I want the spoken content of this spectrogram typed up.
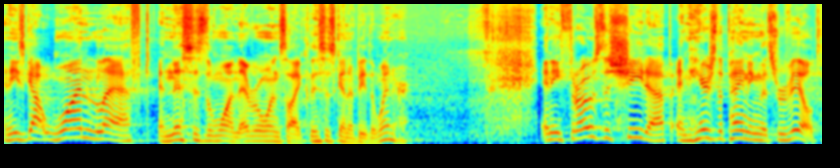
And he's got one left, and this is the one everyone's like, This is going to be the winner. And he throws the sheet up, and here's the painting that's revealed.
